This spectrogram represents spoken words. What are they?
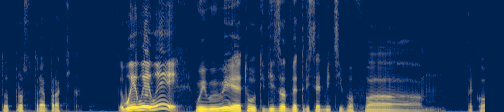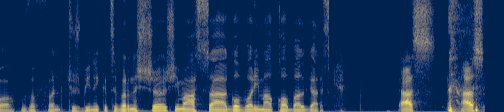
То просто трябва практика. Уей, уей, уей! Уи, уи, уи, ето, отиди за 2-3 седмици в а, такова в чужбина и като се върнеш ще има аз а, говори малко български. Аз, аз,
